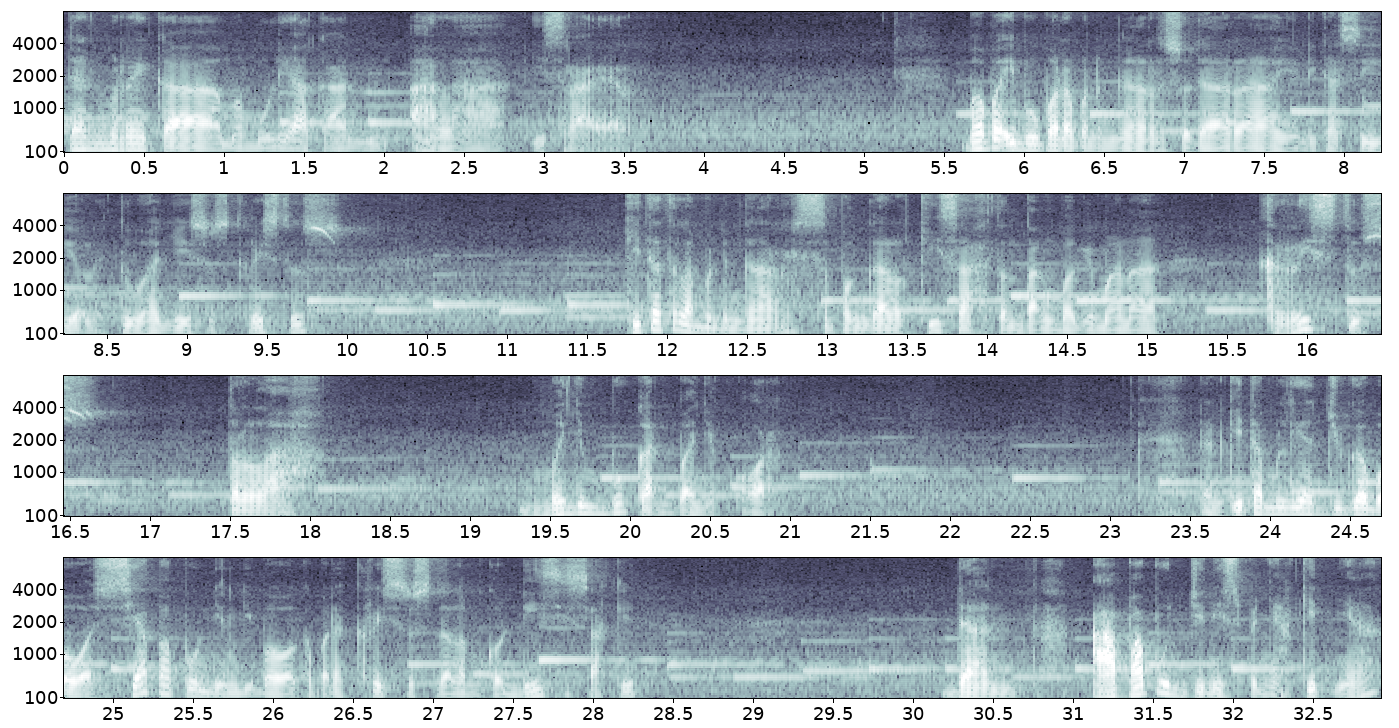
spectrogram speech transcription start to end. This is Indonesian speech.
dan mereka memuliakan Allah Israel. Bapak, ibu, para pendengar, saudara yang dikasihi oleh Tuhan Yesus Kristus, kita telah mendengar sepenggal kisah tentang bagaimana Kristus telah menyembuhkan banyak orang. Dan kita melihat juga bahwa siapa pun yang dibawa kepada Kristus dalam kondisi sakit, dan apa pun jenis penyakitnya,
